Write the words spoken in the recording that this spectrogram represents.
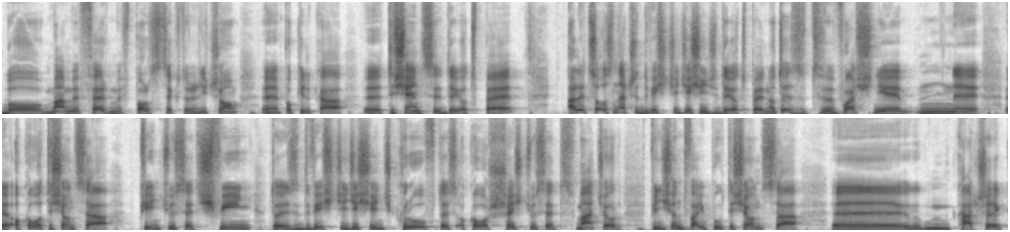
bo mamy fermy firmy w Polsce, które liczą e, po kilka e, tysięcy DJP. Ale co oznacza 210 DJP? No to jest właśnie mm, e, około 1000 500 świń, to jest 210 krów, to jest około 600 macior, 52,5 tysiąca e, kaczek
